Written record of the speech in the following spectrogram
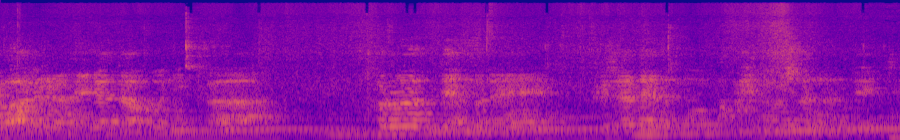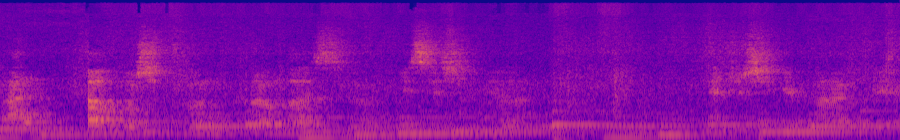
대화를 하려다 보니까 코로나 때문에 그 전에는 뭐 많이 오셨는데 안 하고 싶은 그런 말씀 있으시면 해주시길 바랄게요.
